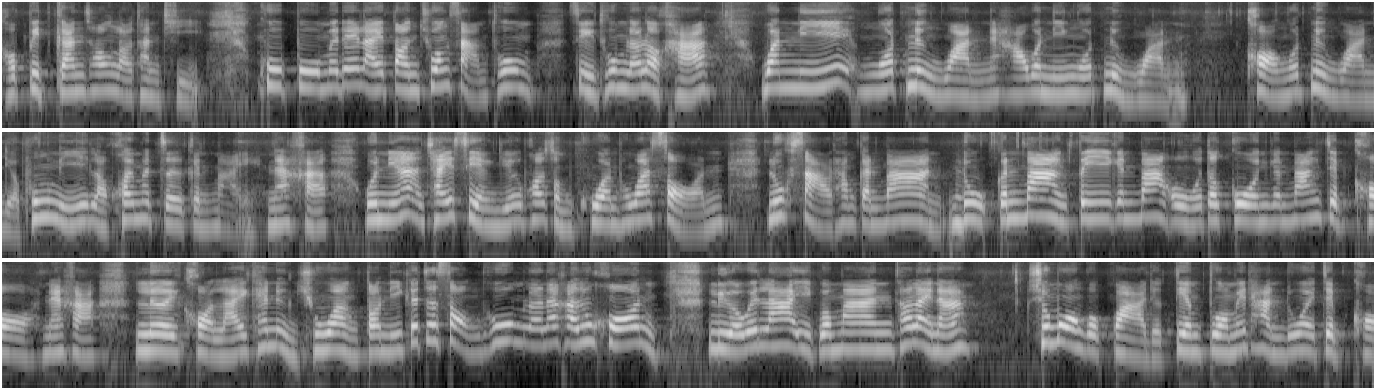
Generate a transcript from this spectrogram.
เขาปิดกั้นช่องเราทันทีครูปูไม่ได้ไลฟ์ตอนช่วง3ามทุ่มสี่ทุ่มแล้วหรอคะวันนี้งด 1 วันนะคะ วันนี้งด 1 วันของด 1 วันเดี๋ยวพรุ่งนี้เราค่อยมาเจอกันใหม่นะคะ วันนี้ใช้เสียงเยอะพอสมควรเพราะว่าสอนลูกสาวทำกันบ้านดุกันบ้าง ตีกันบ้างโอ้ตะโกนกันบ้างเจ็บคอนะคะ เลยขอไลฟ์แค่หนึ่งช่วง ตอนนี้ก็จะสองทุ่มแล้วนะคะ ทุกคนเหลือเวลาอีกประมาณเท่าไหร่นะ ชั่วโมงกว่าๆเดี๋ยวเตรียมตัวไม่ทันด้วย เจ็บคอ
